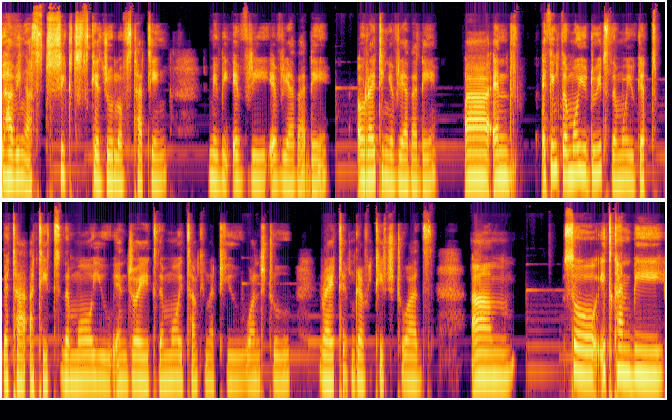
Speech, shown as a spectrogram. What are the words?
having a strict schedule of starting maybe every, every other day or writing every other day. Uh, and I think the more you do it, the more you get better at it, the more you enjoy it, the more it's something that you want to write and gravitate towards. Um, so it can be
